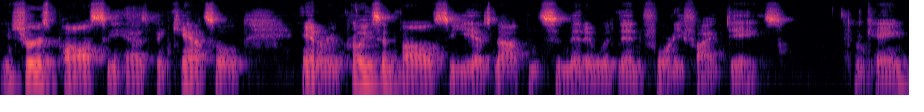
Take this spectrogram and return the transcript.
insurance policy has been canceled and a replacement policy has not been submitted within 45 days. Okay,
